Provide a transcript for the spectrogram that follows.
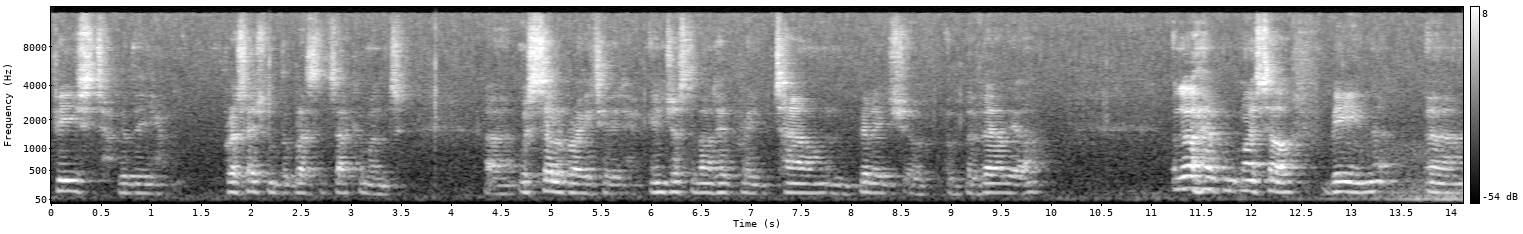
feast with the procession of the Blessed Sacrament uh, was celebrated in just about every town and village of, of Bavaria. And I have myself been uh,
